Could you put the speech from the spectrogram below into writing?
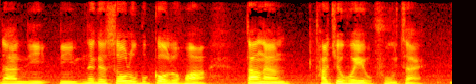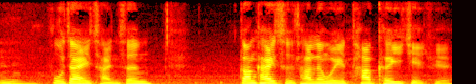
那你你那个收入不够的话，当然他就会有负债。嗯。负债产生，刚开始他认为他可以解决，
